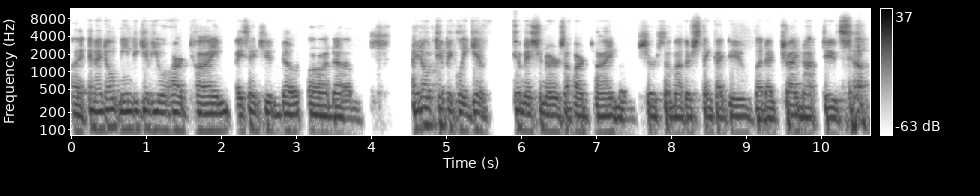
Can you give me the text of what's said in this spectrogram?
Uh, and I don't mean to give you a hard time. I sent you a note on. Um, I don't typically give commissioners a hard time. I'm sure some others think I do, but I try not to. So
